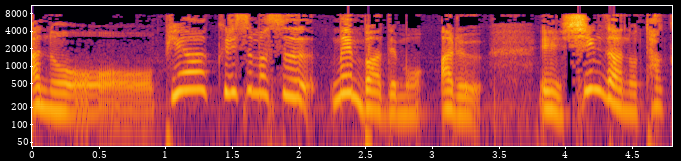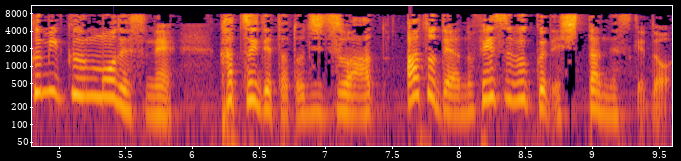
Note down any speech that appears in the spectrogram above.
あの、ピアクリスマスメンバーでもある、えー、シンガーのたくみくんもですね、担いでたと、実は、後であの、Facebook で知ったんですけど、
